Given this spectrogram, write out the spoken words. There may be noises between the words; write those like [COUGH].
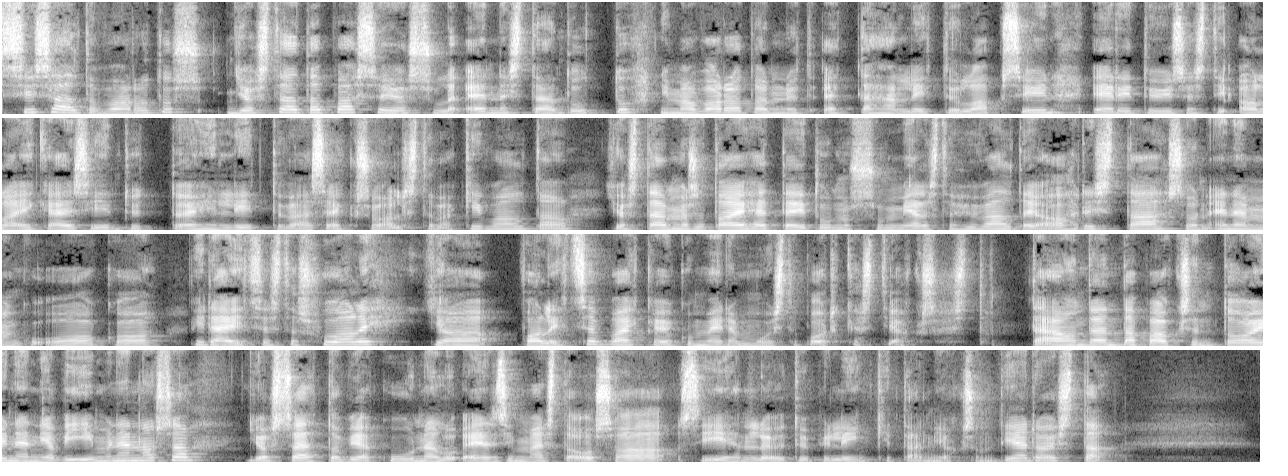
Sisältövaroitus. Jos tämä tapassa ei ole sulle ennestään tuttu, niin mä varoitan nyt, että tähän liittyy lapsiin, erityisesti alaikäisiin tyttöihin liittyvää seksuaalista väkivaltaa. Jos tämmöiset aiheet ei tunnu sun mielestä hyvältä ja ahdistaa, se on enemmän kuin ok. Pidä itsestäsi huoli ja valitse vaikka joku meidän muista podcast-jaksoista. Tämä on tämän tapauksen toinen ja viimeinen osa. Jos sä et ole vielä kuunnellut ensimmäistä osaa, siihen löytyy linkki tämän jakson tiedoista.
